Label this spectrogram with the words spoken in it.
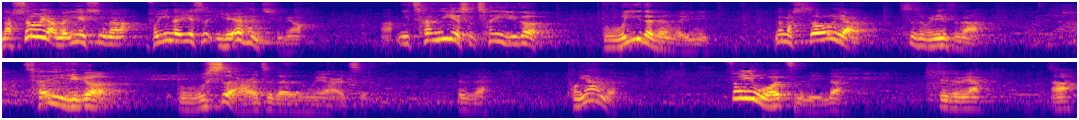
那收养的意思呢？福音的意思也很奇妙啊！你称义是称一个不义的人为义，那么收养是什么意思呢？称一个不是儿子的人为儿子，对不对？同样的，非我子民的，就怎么样？啊，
